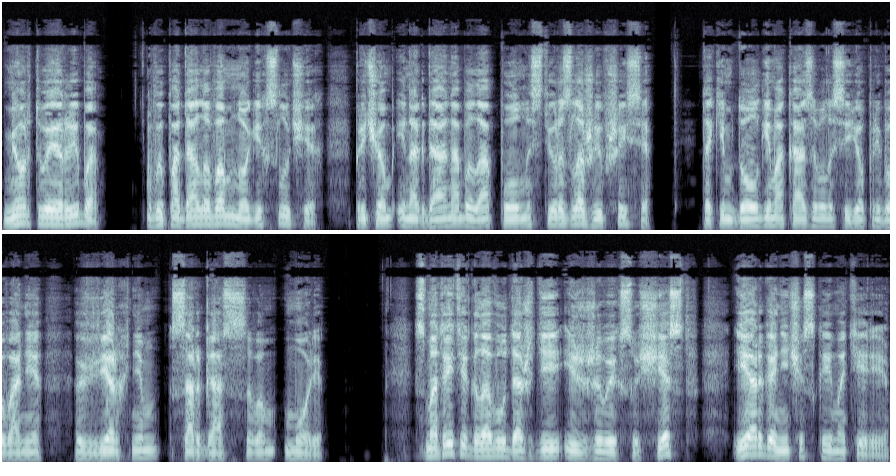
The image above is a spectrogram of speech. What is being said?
мертвая рыба выпадала во многих случаях, причем иногда она была полностью разложившейся. Таким долгим оказывалось ее пребывание в Верхнем Саргассовом море. Смотрите главу «Дожди из живых существ и органической материи».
